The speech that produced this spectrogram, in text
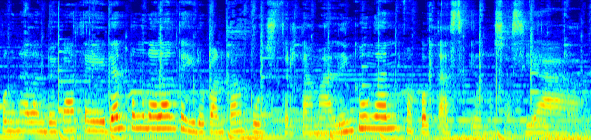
pengenalan BKT, dan pengenalan kehidupan kampus, terutama lingkungan Fakultas Ilmu Sosial.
